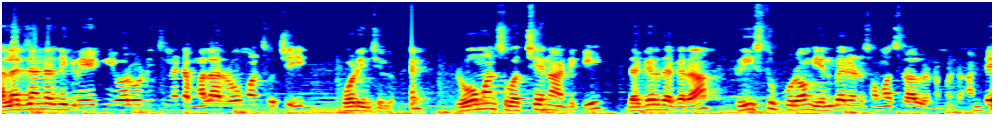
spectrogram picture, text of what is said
అలెగ్జాండర్ ది గ్రేట్ని ఎవరు ఓడించిందంటే మళ్ళా రోమన్స్ వచ్చి ఓడించిళ్ళు రోమన్స్ వచ్చే నాటికి దగ్గర దగ్గర క్రీస్తు పూర్వం ఎనభై రెండు సంవత్సరాలు అన్నమాట. అంటే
